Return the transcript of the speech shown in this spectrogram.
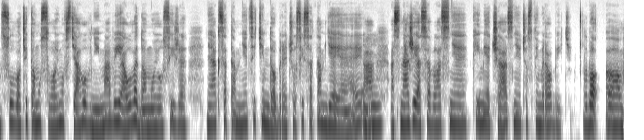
sú voči tomu svojmu vzťahu vnímaví a uvedomujú si, že nejak sa tam necítim dobre, čo si sa tam deje, hej, a, mm-hmm. a snažia sa vlastne, kým je čas, niečo s tým robiť. Lebo um,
